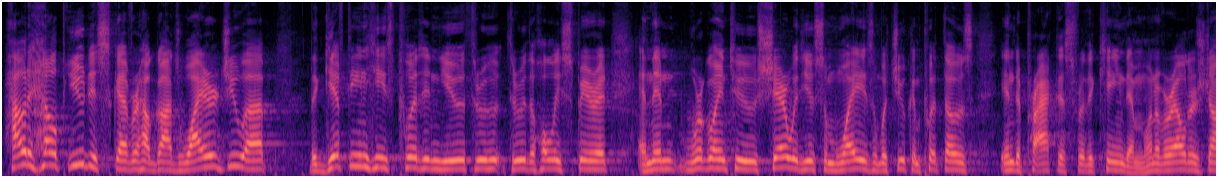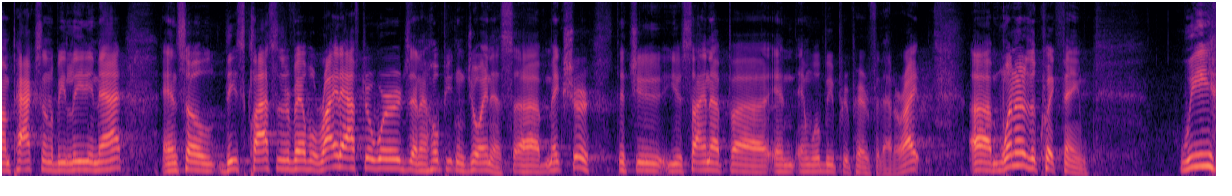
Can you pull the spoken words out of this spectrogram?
how to help you discover how God's wired you up the gifting He's put in you through, through the Holy Spirit, and then we're going to share with you some ways in which you can put those into practice for the kingdom. One of our elders, John Paxson, will be leading that. And so these classes are available right afterwards, and I hope you can join us. Uh, make sure that you, you sign up, uh, and, and we'll be prepared for that, all right? Um, one other quick thing. We,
